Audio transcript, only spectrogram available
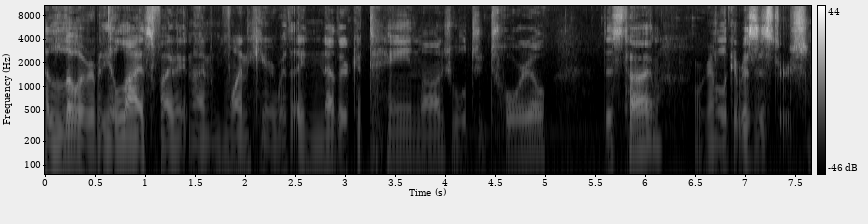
Hello everybody, Elias5891 here with another KTANE module tutorial. This time, we're going to look at resistors.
